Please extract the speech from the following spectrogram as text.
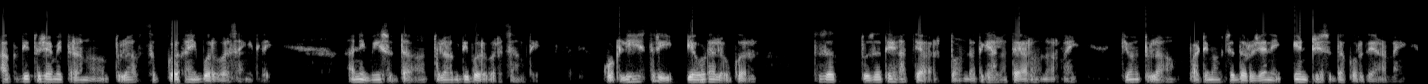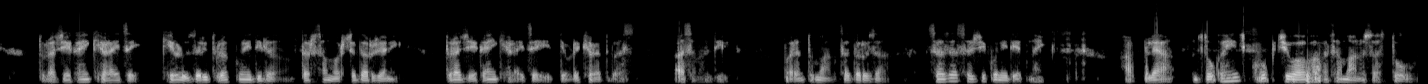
अगदी तुझ्या मित्रानं तुला सगळं काही बरोबर सांगितलंय. आणि मी सुद्धा तुला अगदी बरोबर सांगते. कुठलीही स्त्री एवढ्या लवकर तुझं तुझं ते हत्यार तोंडात घ्यायला तयार होणार नाही. किंवा तुला पाठीमागच्या दर्जाने एंट्री सुद्धा करू देणार नाही. तुला जे काही खेळायचंय खेळू जरी तुला कोणी दिलं तर समोरच्या दर्जाने तुला जे काही खेळायचंय तेवढे खेळत बस असं म्हणतील. परंतु मागचा दरोजा सहजासहजी कोणी देत नाही. आपल्या जो काही खूप जीवाभावाचा माणूस असतो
